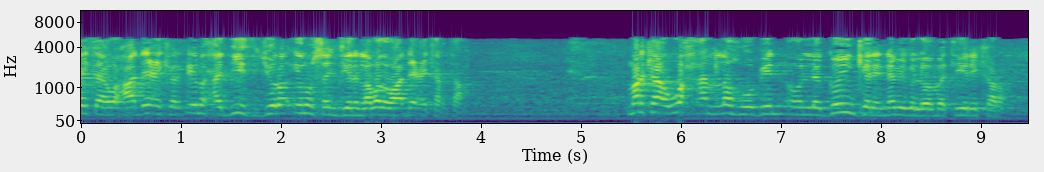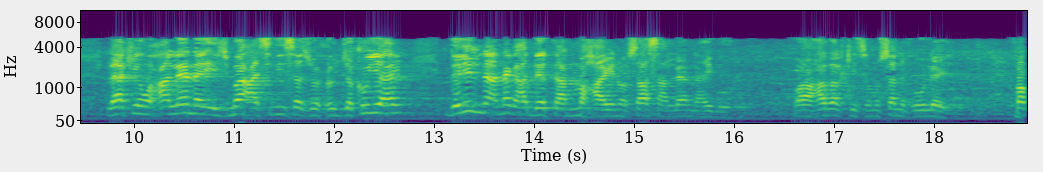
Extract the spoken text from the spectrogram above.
ay tahay waxaa dhici karta inuu xadiid jiro inuusan jirin labada waa dhici kartaa marka waxaan la hubin oon la goyn karin nebiga looma tiiri karo laakiin waxaan leenahay ijmaaca sidiisaasuu xujo ku yahay. Daliilna annaga hadeertaan ma hayno saasaan leenahay buu waa hadalkiisa musanif uu leeyahay. Fa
